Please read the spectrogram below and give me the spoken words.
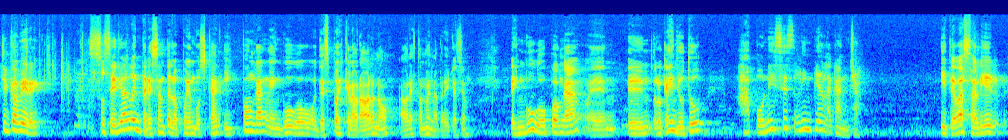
Chicos, miren, sucedió algo interesante, lo pueden buscar y pongan en Google, después que la ahora no, ahora estamos en la predicación. En Google pongan, en, lo que es en YouTube, japoneses limpian la cancha. Y te va a salir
